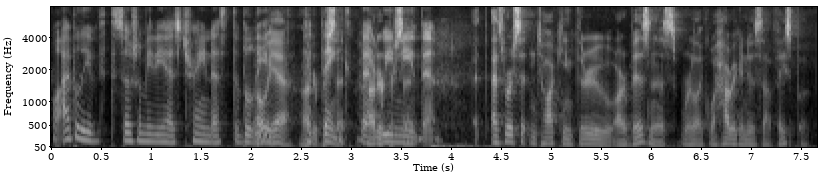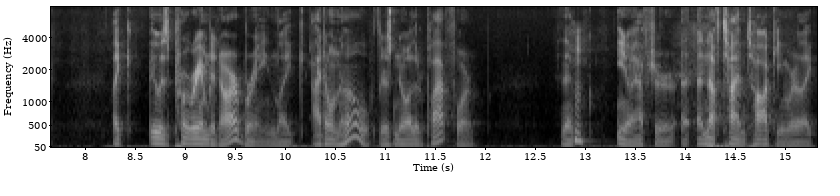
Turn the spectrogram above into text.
Well, I believe social media has trained us to believe, Oh, yeah, to 100%, think that we 100%. need them. As we're sitting talking through our business, we're like, well, how are we going to do this without Facebook? Like it was programmed in our brain. Like, I don't know. There's no other platform. And then, you know, after enough time talking, we're like,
